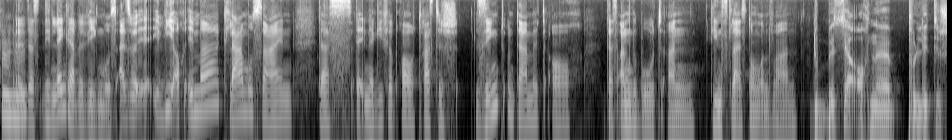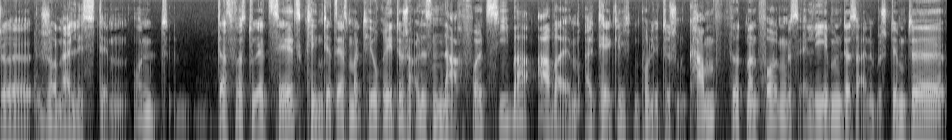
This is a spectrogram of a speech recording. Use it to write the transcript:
äh, das, den Lenker bewegen muss. Also äh, wie auch immer, klar muss sein, dass der Energieverbrauch drastisch sinkt und damit auch das Angebot an Dienstleistungen und Waren. Du bist ja auch eine politische Journalistin und das, was du erzählst, klingt jetzt erstmal theoretisch alles nachvollziehbar, aber im alltäglichen politischen Kampf wird man Folgendes erleben, dass eine bestimmte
